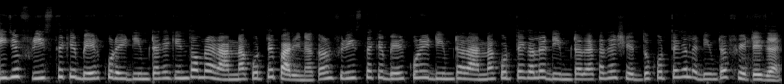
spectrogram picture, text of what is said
এই যে ফ্রিজ থেকে বের করে ডিমটাকে কিন্তু আমরা রান্না করতে পারি না। কারণ ফ্রিজ থেকে বের করে ডিমটা রান্না করতে গেলে ডিমটা দেখা যায় সেদ্ধ করতে গেলে ডিমটা ফেটে যায়।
